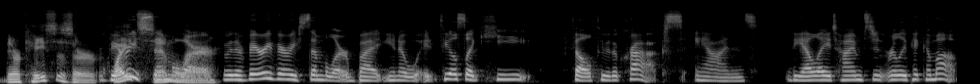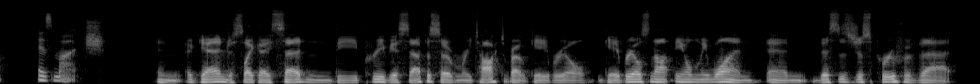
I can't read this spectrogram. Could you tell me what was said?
their cases are quite very similar. similar. They're very, very similar, but you know, it feels like he fell through the cracks, and the LA Times didn't really pick him up as much. And again, just like I said in the previous episode when we talked about Gabriel, Gabriel's not the only one, and this is just proof of that.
